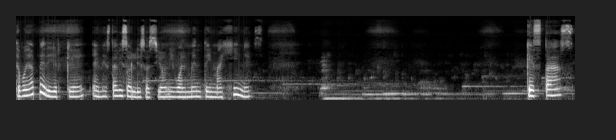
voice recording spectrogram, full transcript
Te voy a pedir que en esta visualización igualmente imagines que estás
